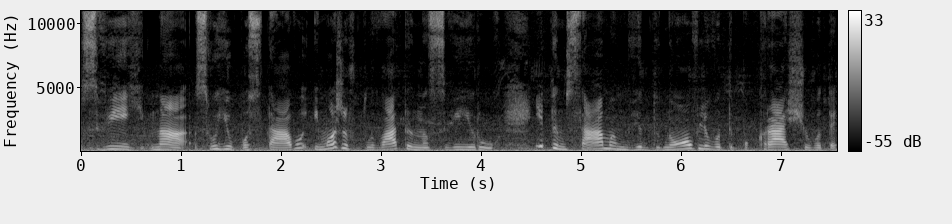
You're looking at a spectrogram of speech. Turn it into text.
Свій на свою поставу і може впливати на свій рух, і тим самим відновлювати, покращувати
